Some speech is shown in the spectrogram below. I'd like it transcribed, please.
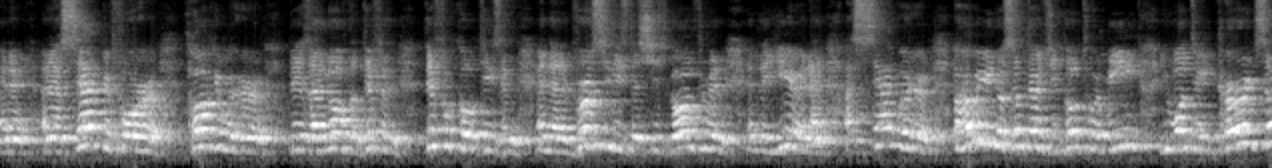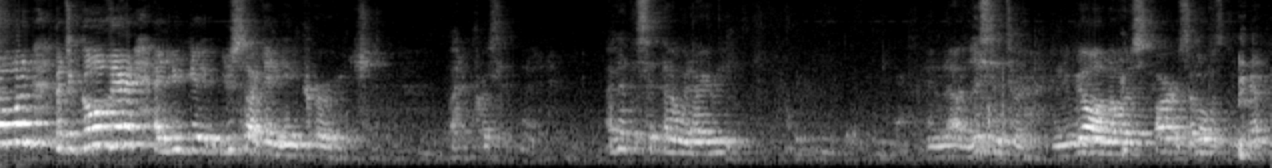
And I, and I sat before her, talking with her, because I know of the different difficulties and, and the adversities that she's gone through in, in the year. And I, I sat with her. But how many you know sometimes you go to a meeting, you want to encourage someone, but you go there and you get you start getting encouraged by the person. I got to sit down with Irene and uh, listen to her. And we all know her story. Some of us do.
